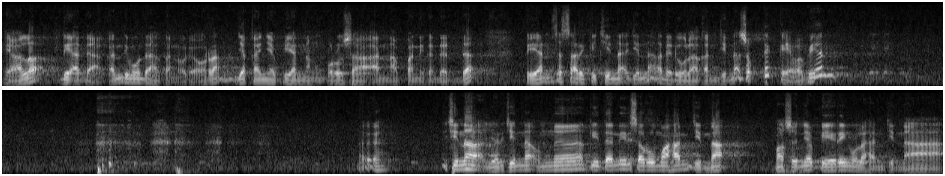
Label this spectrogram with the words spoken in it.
Ya kalau diadakan dimudahkan oleh orang jakanya pian nang perusahaan apa nih kedada pian sesari ke Cina Cina ada diulahkan Cina sok tek ya pian Cina jar Cina umna kita ini sarumahan Cina maksudnya piring olahan Cina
